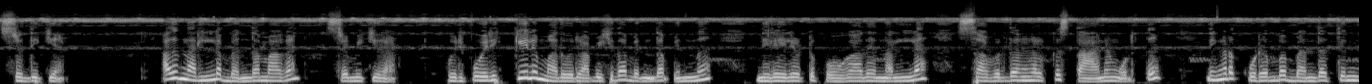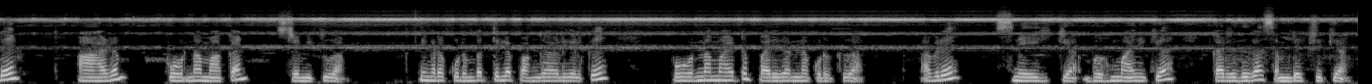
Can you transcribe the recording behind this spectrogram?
ശ്രദ്ധിക്കുക അത് നല്ല ബന്ധമാകാൻ ശ്രമിക്കുക ഒരു ഒരിക്കലും ഒരു അഭിഹിത ബന്ധം എന്ന് നിലയിലോട്ട് പോകാതെ നല്ല സൗഹൃദങ്ങൾക്ക് സ്ഥാനം കൊടുത്ത് നിങ്ങളുടെ കുടുംബ ബന്ധത്തിന്റെ ആഴം പൂർണമാക്കാൻ ശ്രമിക്കുക. നിങ്ങളുടെ കുടുംബത്തിലെ പങ്കാളികൾക്ക് പൂർണമായിട്ടും പരിഗണന കൊടുക്കുക. അവരെ സ്നേഹിക്കുക ബഹുമാനിക്കുക കരുതുക സംരക്ഷിക്കുക.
